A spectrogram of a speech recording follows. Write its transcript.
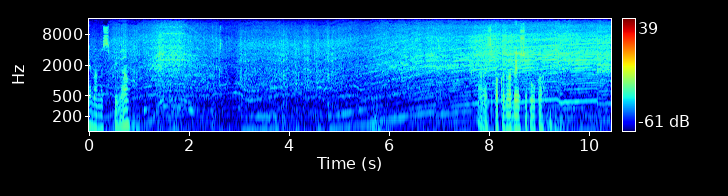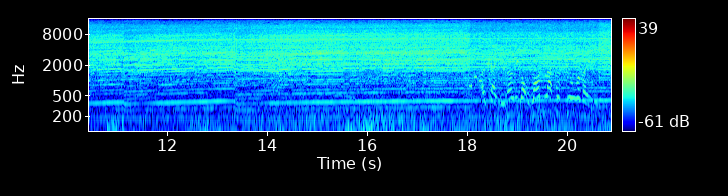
Okej, mamy spina. Ale spoko, zrobię jeszcze kółko. Okay, we've only got one lap of fuel remaining.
